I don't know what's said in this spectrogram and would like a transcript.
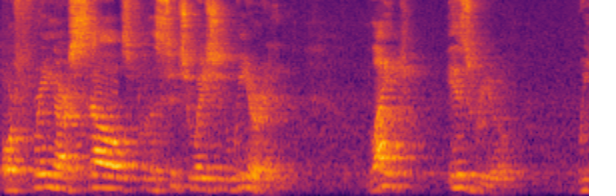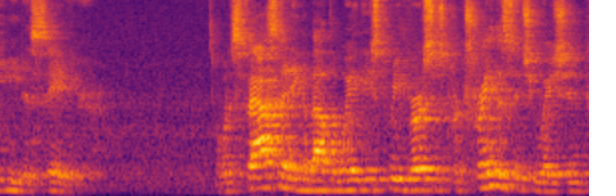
or freeing ourselves from the situation we are in. Like Israel, we need a Savior. What is fascinating about the way these three verses portray the situation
